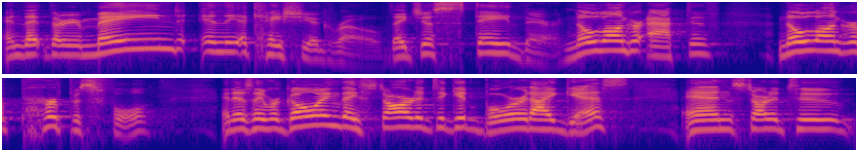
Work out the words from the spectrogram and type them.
And that they remained in the acacia grove. They just stayed there, no longer active, no longer purposeful. And as they were going, they started to get bored, I guess, and started to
